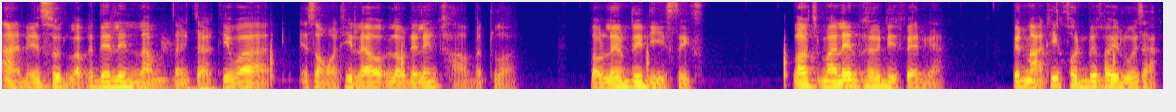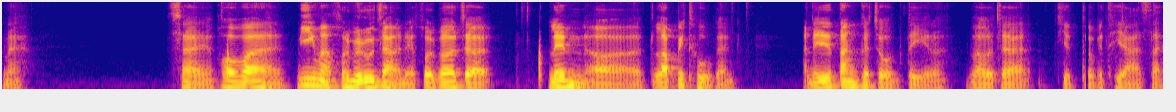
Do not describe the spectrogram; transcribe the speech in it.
อ่าในที่สุดเราก็ได้เล่นลำหลังจากที่ว่าสองวันที่แล้วเราได้เล่นขาวมาตลอด เราเริ่มได้ D6 เราจะมาเล่นเพิร์กดีเฟนกันเป็นหมาที่คนไม่ค่อยรู้จักนะ ใช่ เพราะว่ายิ่งหมาคนไม่รู้จักเนี่ยคนก็จะเล่นเอ่อรับไม่ถูกกัน อันนี้ตั้งกระโจมตีแล้ว เราจะจิตวิทยาใส่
